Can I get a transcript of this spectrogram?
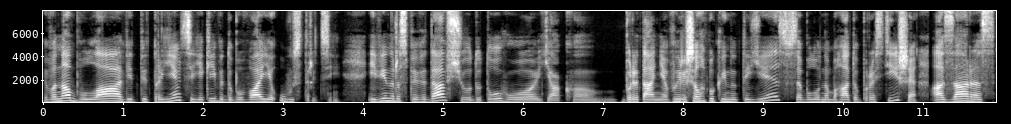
Вона була від підприємця, який видобуває устриці. І він розповідав, що до того, як е, Британія вирішила покинути ЄС, все було набагато простіше. А зараз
